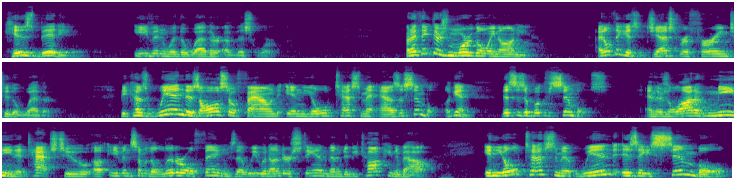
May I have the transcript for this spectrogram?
his bidding, even with the weather of this world. But I think there's more going on here. I don't think it's just referring to the weather because wind is also found in the Old Testament as a symbol. Again, this is a book of symbols, and there's a lot of meaning attached to uh, even some of the literal things that we would understand them to be talking about. In the Old Testament, wind is a symbol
